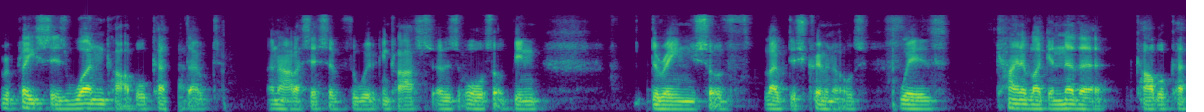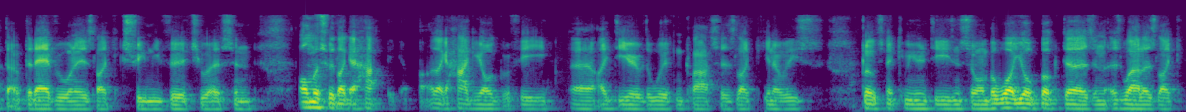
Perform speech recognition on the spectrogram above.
replaces one cardboard cutout analysis of the working class as all sort of being deranged sort of loutish criminals with kind of like another cardboard cutout that everyone is like extremely virtuous and almost with like a ha- like a hagiography uh, idea of the working classes like you know these close knit communities and so on. But what your book does and as well as like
